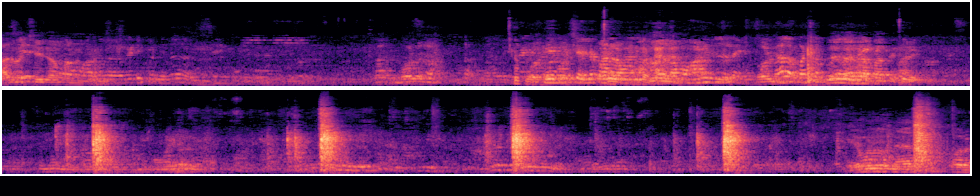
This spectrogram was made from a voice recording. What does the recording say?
அது வச்சு தான் பண்ணுவாங்க ரெடி பண்ணி தான் மேல பட்ட இல்ல, இல்ல, நான் பார்த்துக்கிறேன். எவ்வளவு நேரம் ஒரு காலையில எப்போ ஆரம்பிச்சீங்க ஆ? இவ்வளவு வரைக்கும் போயிட்டு இருக்கு. கூலி எல்லாம் கம்மியாயிடுச்சுண்ணா. ஆ, இப்ப நியூ ஜெனரேஷன் இதை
